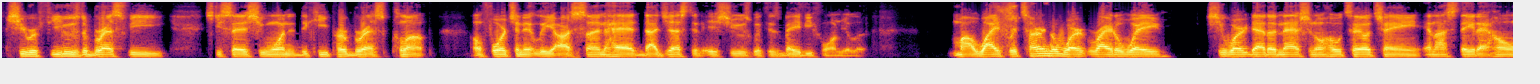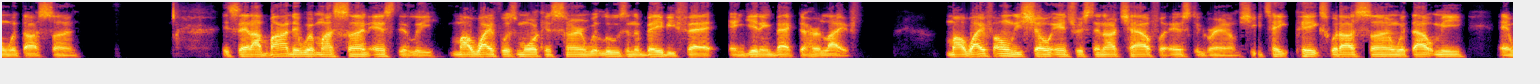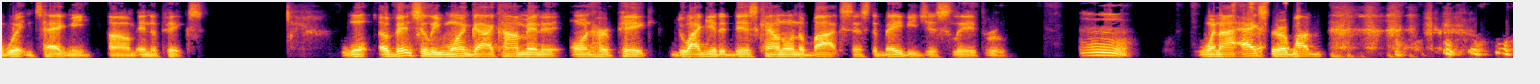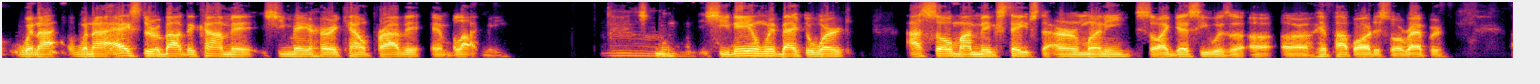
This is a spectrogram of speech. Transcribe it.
She refused to breastfeed. She said she wanted to keep her breast plump. Unfortunately, our son had digestive issues with his baby formula. My wife returned to work right away she worked at a national hotel chain, and I stayed at home with our son. It said I bonded with my son instantly. My wife was more concerned with losing the baby fat and getting back to her life. My wife only showed interest in our child for Instagram. She take pics with our son without me and wouldn't tag me um, in the pics. One, eventually, one guy commented on her pic, "Do I get a discount on the box since the baby just slid through?" Mm. when I asked her about when I when I asked her about the comment, she made her account private and blocked me. She, she then went back to work. I sold my mixtapes to earn money, so I guess he was a, a, a hip hop artist or rapper.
